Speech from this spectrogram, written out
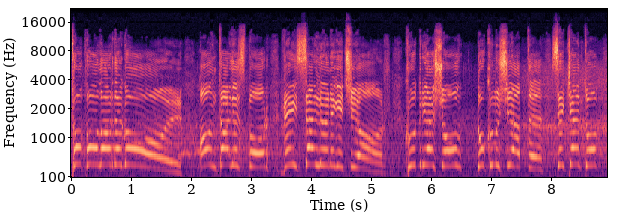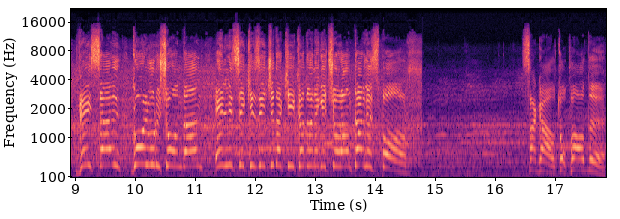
Top ağlarda gol. Antalya Spor Veysel'le öne geçiyor. Kudryashov dokunuşu yaptı. Seken top Veysel gol vuruşu ondan. 58. dakikada öne geçiyor Antalya Spor. Sagal topu aldı.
